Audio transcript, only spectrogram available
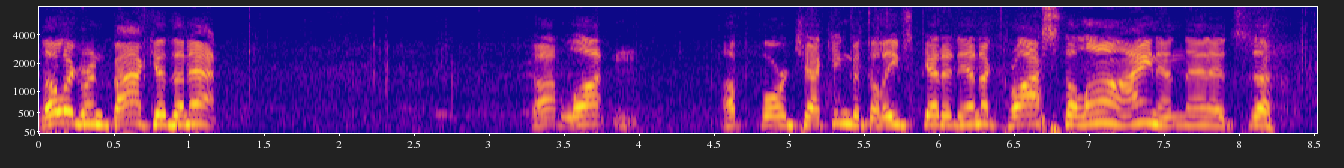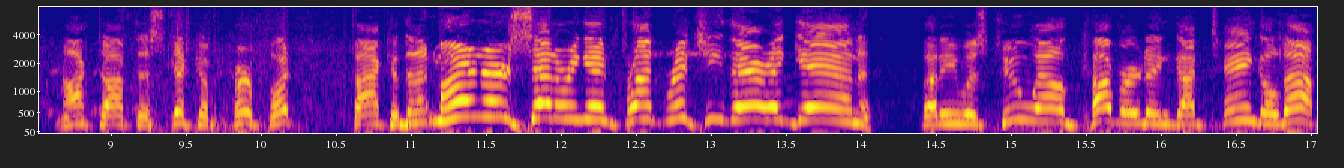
Liljegren back of the net. Got Laughton up for checking, but the Leafs get it in across the line, and then it's uh, knocked off the stick of Kerfoot. back of the net. Marner centering in front. Ritchie there again, but he was too well covered and got tangled up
